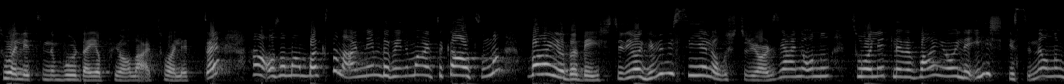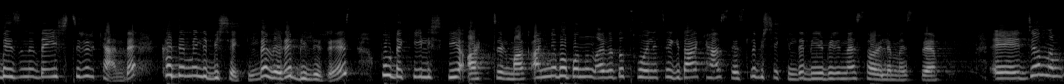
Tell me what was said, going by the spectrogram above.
tuvaletini burada yapıyorlar tuvalette. Ha o zaman baksana annem de benim artık altımı banyoda değiştiriyor gibi bir sinyal oluşturuyoruz. Yani onun tuvaletle ve banyo ile ilişkisini onun bezini değiştirirken de kademeli bir şekilde verebiliriz. Buradaki ilişkiyi arttırmak, anne babanın arada tuvalete giderken sesli bir şekilde birbirine söylemesi, ee, canım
